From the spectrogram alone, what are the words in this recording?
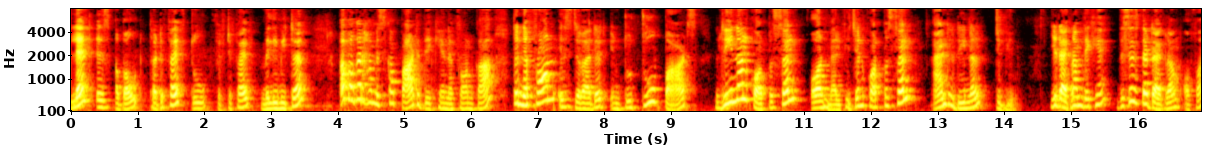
Length is about 35 to 55 millimetre अब अगर हम इसका पार्ट देखें नेफ्रॉन का तो nephron is divided into two parts renal corpuscle और Malpighian corpuscle and renal tubule ये डायग्राम देखें. This is the diagram of a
